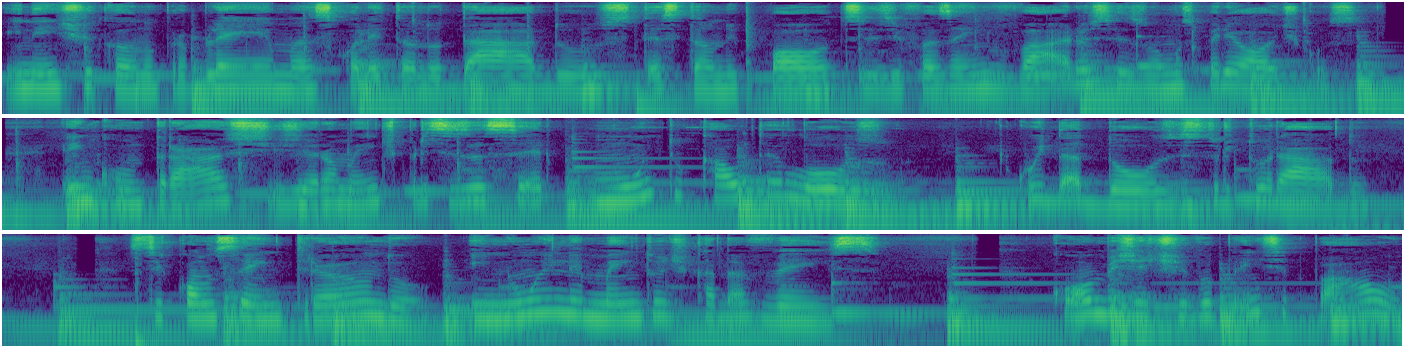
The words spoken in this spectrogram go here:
identificando problemas, coletando dados, testando hipóteses e fazendo vários resumos periódicos. Em contraste, geralmente precisa ser muito cauteloso, cuidadoso, estruturado, se concentrando em um elemento de cada vez, com o objetivo principal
